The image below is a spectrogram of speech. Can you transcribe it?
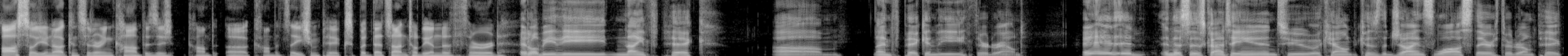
Also you're not considering composition comp, uh, compensation picks, but that's not until the end of the third. It'll be the ninth pick, um, ninth pick in the third round. It, it, it, and this is kind of taking into account because the Giants lost their third round pick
